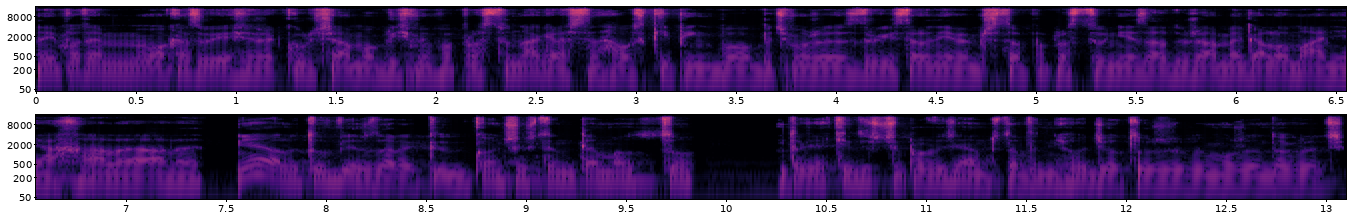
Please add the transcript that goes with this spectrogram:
no i potem okazuje się, że kurczę, mogliśmy po prostu nagrać ten housekeeping, bo być może z drugiej strony nie wiem, czy to po prostu nie za duża megalomania, ale... ale... Nie, ale to wiesz, Darek, kończąc ten temat, to tak jak kiedyś ci powiedziałem, to nawet nie chodzi o to, żeby może dograć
